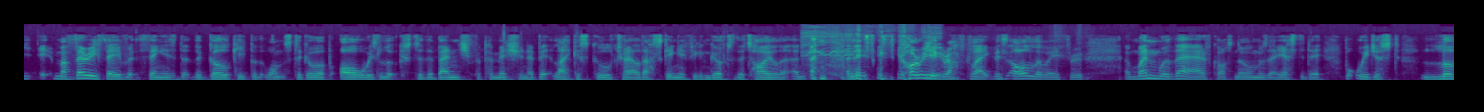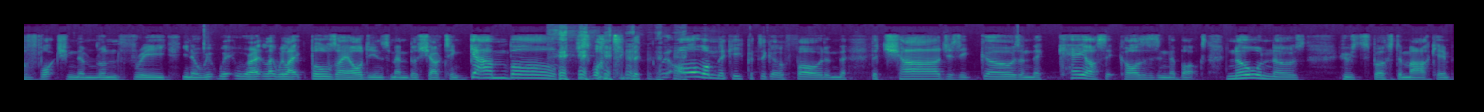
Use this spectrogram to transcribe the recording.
it, my very favourite thing is that the goalkeeper that wants to go up always looks to the bench for permission, a bit like a school child asking if you can go to the toilet. And, and, and it's choreographed like this all the way through. And when we're there, of course, no one was there yesterday, but we just love watching them run free. You know, we, we, are like, we're like bullseye audience members shouting, Gamble! Just wanting the, we all want the keeper to go forward and the, the charge as he goes and the chaos it causes in the box. No one knows who's supposed to mark him.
